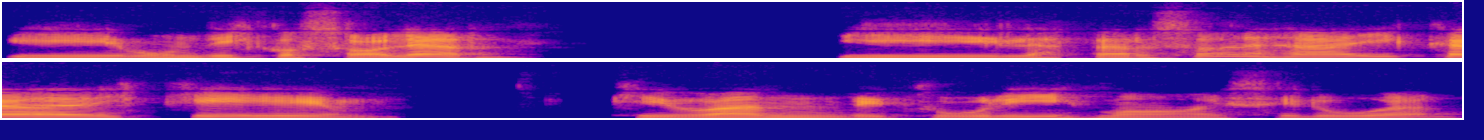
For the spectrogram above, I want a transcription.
y un disco solar. Y las personas ahí cada vez que, van de turismo a ese lugar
